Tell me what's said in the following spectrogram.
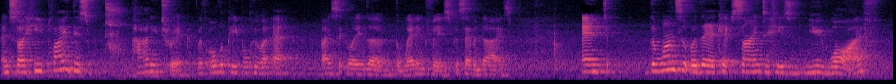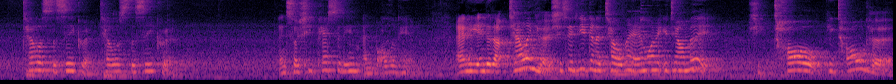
And so he played this party trick with all the people who were at basically the, the wedding feast for seven days. And the ones that were there kept saying to his new wife, Tell us the secret, tell us the secret. And so she pestered him and bothered him. And he ended up telling her, she said, You're going to tell them, why don't you tell me? She told, he told her,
